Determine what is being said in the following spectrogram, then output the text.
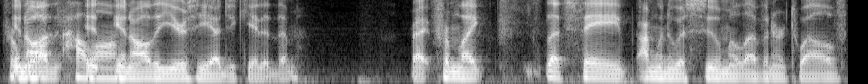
For in what? all How in- long? in, all the years he educated them, right? From like let's say I'm going to assume eleven or twelve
